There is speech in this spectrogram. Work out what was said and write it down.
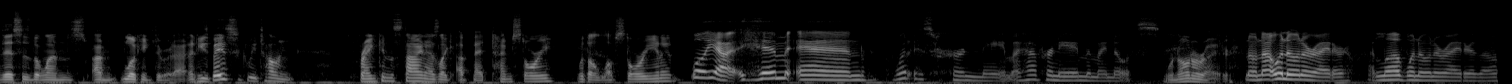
this is the lens I'm looking through it at. And he's basically telling Frankenstein as like a bedtime story with a love story in it. Well, yeah, him and what is her name? I have her name in my notes. Winona Ryder. No, not Winona Ryder. I love Winona Ryder though.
